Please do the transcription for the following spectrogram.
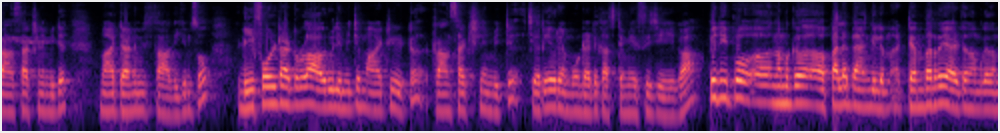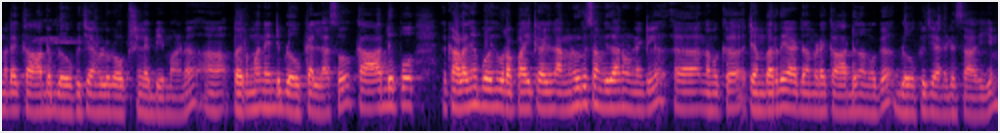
ട്രാൻസാക്ഷൻ ലിമിറ്റ് മാറ്റാനും സാധിക്കും. സോ ഡീഫോൾട്ട് ആയിട്ടുള്ള ആ ഒരു ലിമിറ്റ് മാറ്റിയിട്ട് ട്രാൻസാക്ഷൻ ലിമിറ്റ് ചെറിയൊരു എമൗണ്ട് ആയിട്ട് കസ്റ്റമൈസ് ചെയ്യുക. പിന്നെ ഇപ്പോൾ നമുക്ക് പല ബാങ്കിലും ടെമ്പററി ആയിട്ട് നമുക്ക് നമ്മുടെ കാർഡ് ബ്ലോക്ക് ചെയ്യാനുള്ള ഒരു ഓപ്ഷൻ ലഭ്യമാണ്. പെർമനന്റ് ബ്ലോക്ക് അല്ല. സോ കാർഡ് ഇപ്പോൾ കളഞ്ഞു പോയെന്ന് ഉറപ്പായി കഴിഞ്ഞാൽ അങ്ങനെ ഒരു സംവിധാനം ഉണ്ടെങ്കിൽ നമുക്ക് ടെമ്പററി ആയിട്ട് നമ്മുടെ കാർഡ് നമുക്ക് ബ്ലോക്ക് ചെയ്യാനായിട്ട് സാധിക്കും.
